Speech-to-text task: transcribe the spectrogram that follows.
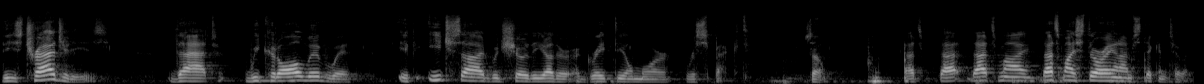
these tragedies that we could all live with if each side would show the other a great deal more respect. So that's, that, that's, my, that's my story, and I'm sticking to it.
